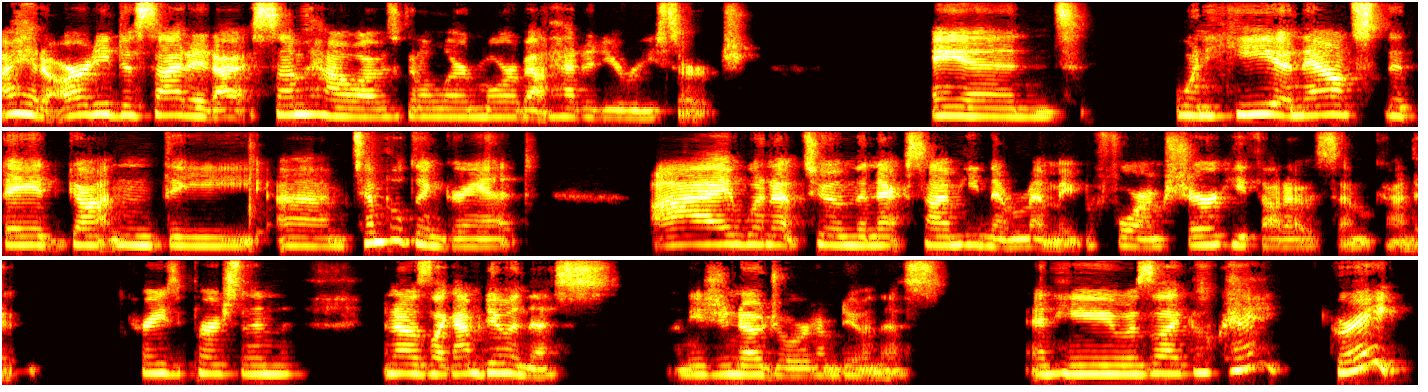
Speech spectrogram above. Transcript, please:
I had already decided I somehow I was going to learn more about how to do research. And when he announced that they had gotten the um, Templeton grant, I went up to him the next time. He'd never met me before. I'm sure he thought I was some kind of crazy person. And I was like, I'm doing this. I need you to know, George, I'm doing this. And he was like, okay, great.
